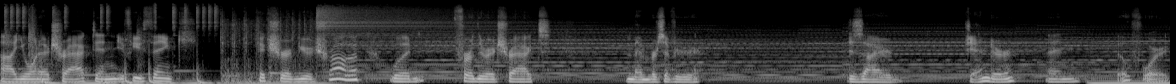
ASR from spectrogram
uh, you want to attract, and if you think picture of your truck would further attract members of your desired gender, then go for it.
